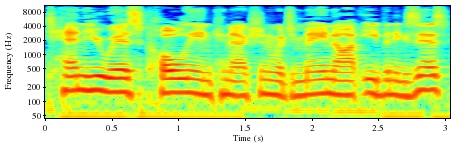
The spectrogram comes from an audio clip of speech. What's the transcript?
tenuous choline connection, which may not even exist,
